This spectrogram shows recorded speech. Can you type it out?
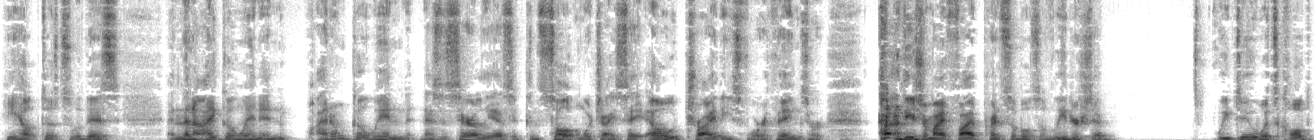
he helped us with this. And then I go in and I don't go in necessarily as a consultant, which I say, oh, try these four things or these are my five principles of leadership we do what's called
